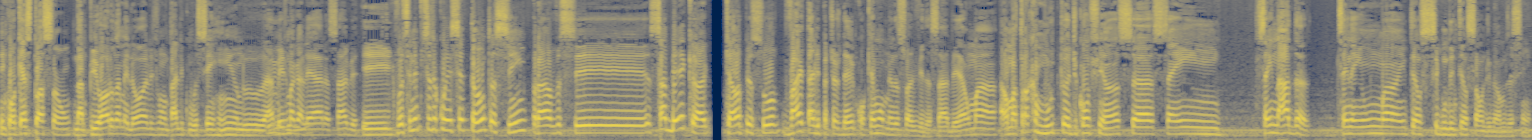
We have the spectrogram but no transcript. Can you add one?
em qualquer situação. Na pior ou na melhor, eles vão estar ali com você rindo. É a mesma galera, sabe? E você nem precisa conhecer tanto assim pra você saber que aquela pessoa vai estar ali pra te ajudar em qualquer momento da sua vida, sabe? É uma, é uma troca mútua de confiança sem, sem nada, sem nenhuma inten segunda intenção, digamos assim.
